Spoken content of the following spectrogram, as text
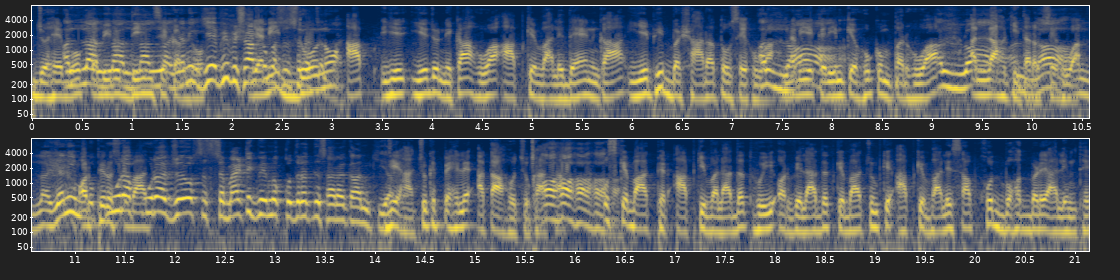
جو ہے وہ کبیر الدین سے کر یعنی دو یہ بھی بشارتوں یعنی کا دونوں۔ آپ یہ جو نکاح ہوا آپ کے والدین کا یہ بھی بشارتوں سے ہوا! نبی کریم کے حکم پر ہوا اللہ کی طرف سے ہوا یعنی اور پھر اس کے بعد پورا جو سسٹمیٹک وے میں قدرت نے سارا کام کیا جی ہاں چونکہ پہلے عطا ہو چکا تھا اس کے بعد پھر آپ کی ولادت ہوئی اور ولادت کے بعد چونکہ آپ کے والد صاحب خود بہت بڑے عالم تھے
